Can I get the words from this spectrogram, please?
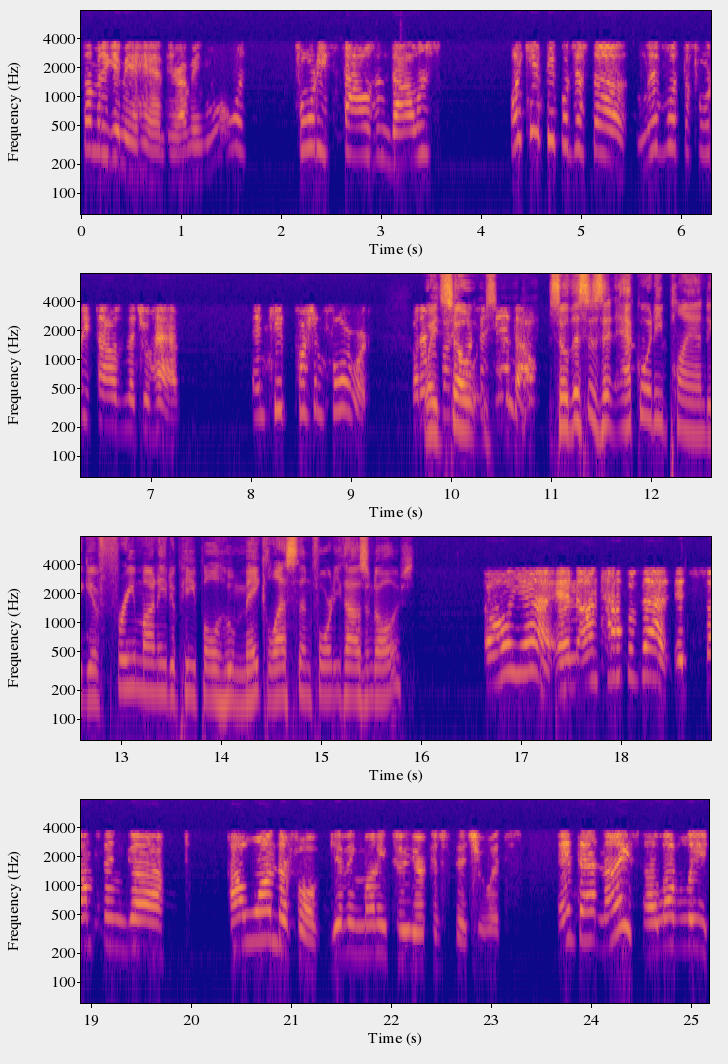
Somebody give me a hand here. I mean, what forty thousand dollars? Why can't people just uh, live with the forty thousand that you have and keep pushing forward? But Wait, so so this is an equity plan to give free money to people who make less than forty thousand dollars? Oh yeah, and on top of that, it's something. Uh, how wonderful giving money to your constituents. Ain't that nice? Our lovely,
